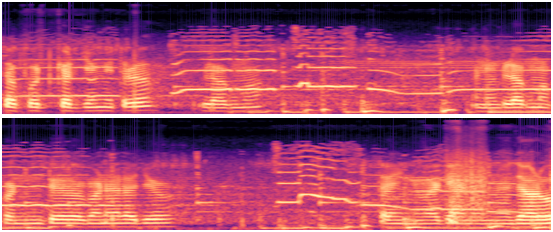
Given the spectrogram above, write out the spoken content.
સપોર્ટ કરજો મિત્રો બ્લોગમાં અને બ્લોગમાં કન્ટિન્યુ બના રહેજો. ત્રણ વાગ્યાનો નજારો.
